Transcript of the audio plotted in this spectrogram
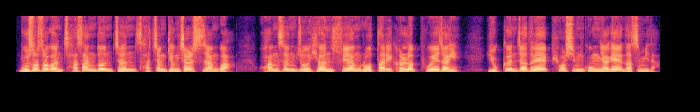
무소속은 차상돈 전 사천경찰서장과 황성주 현 수영 로타리 클럽 부회장이 유권자들의 표심 공략에 나섭니다.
